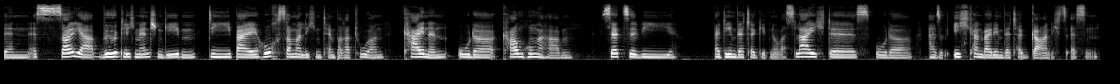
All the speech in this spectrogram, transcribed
Denn es soll ja wirklich Menschen geben, die bei hochsommerlichen Temperaturen keinen oder kaum Hunger haben. Sätze wie bei dem Wetter geht nur was Leichtes oder also ich kann bei dem Wetter gar nichts essen,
